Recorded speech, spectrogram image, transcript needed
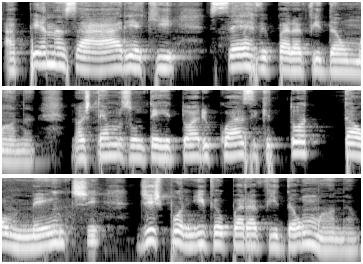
apenas a área que serve para a vida humana. Nós temos um território quase que totalmente disponível para a vida humana.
